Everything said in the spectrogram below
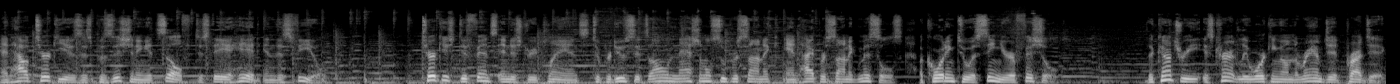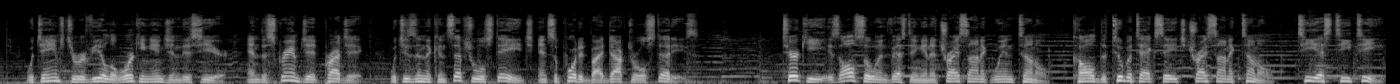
and how Turkey is positioning itself to stay ahead in this field. Turkish defense industry plans to produce its own national supersonic and hypersonic missiles, according to a senior official. The country is currently working on the Ramjet project, which aims to reveal a working engine this year, and the Scramjet project, which is in the conceptual stage and supported by doctoral studies. Turkey is also investing in a trisonic wind tunnel, called the TUBITAK-SAGE Trisonic Tunnel, TSTT,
